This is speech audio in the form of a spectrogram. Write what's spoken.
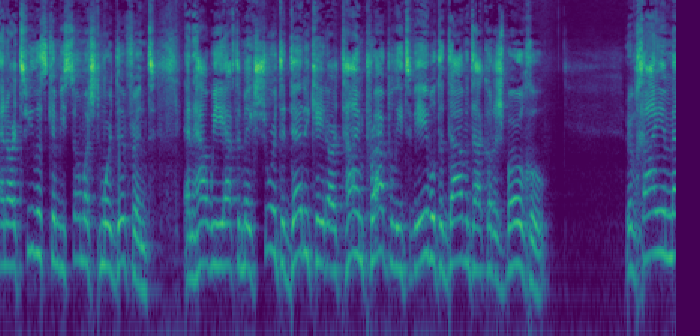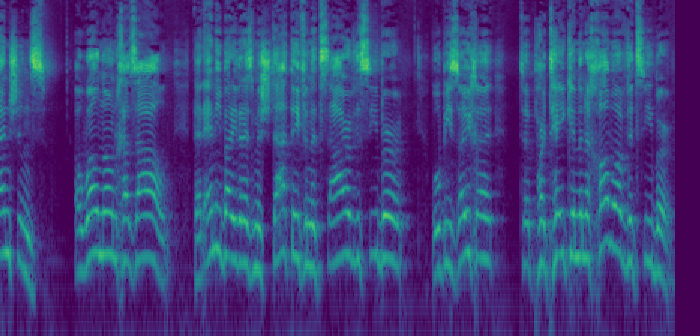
and our tefillahs can be so much more different. And how we have to make sure to dedicate our time properly to be able to daven to Hakadosh Baruch Hu. Reb Chaim mentions a well-known Chazal that anybody that is mishtatef in the tsar of the tzibur will be zoicha to partake in the nechama of the tzibur.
